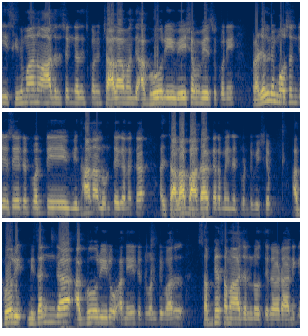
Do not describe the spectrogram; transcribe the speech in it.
ఈ సినిమాను ఆదర్శంగా తీసుకొని చాలా మంది అఘోరి వేషం వేసుకొని ప్రజల్ని మోసం చేసేటటువంటి విధానాలు ఉంటే గనక అది చాలా బాధాకరమైనటువంటి విషయం. అఘోరి నిజంగా అఘోరీలు అనేటటువంటి వారు సభ్య సమాజంలో తిరగడానికి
